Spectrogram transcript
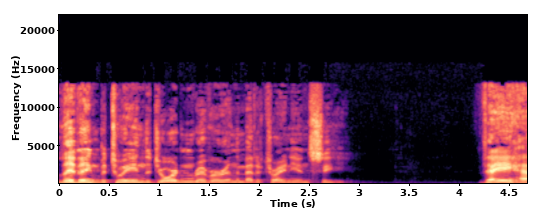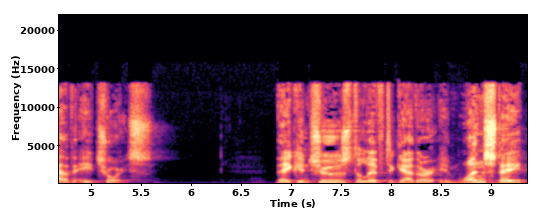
living between the Jordan River and the Mediterranean Sea. They have a choice. They can choose to live together in one state,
